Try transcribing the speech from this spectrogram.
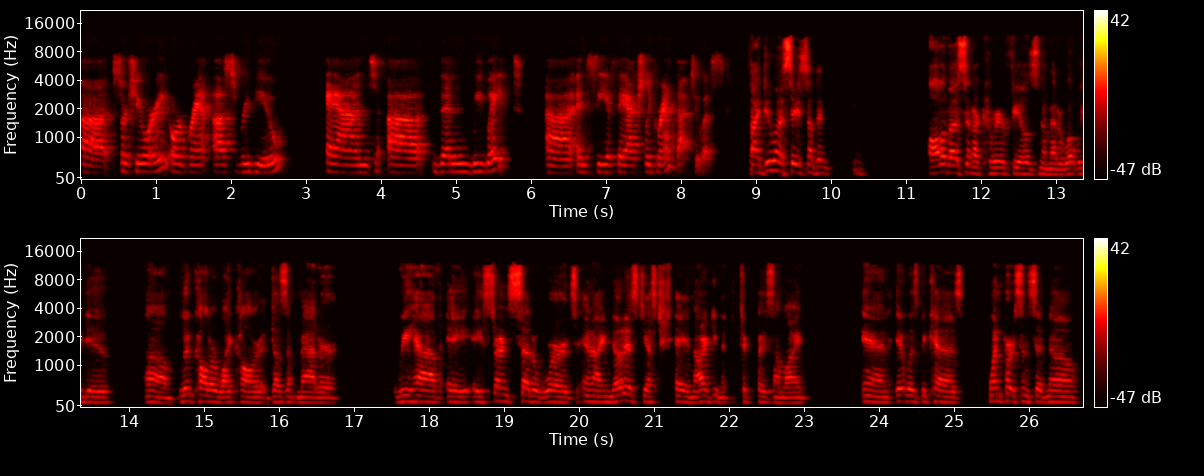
uh, certiorari or grant us review, and uh, then we wait uh, and see if they actually grant that to us. I do want to say something. All of us in our career fields, no matter what we do, um, blue collar, white collar, it doesn't matter. We have a, a certain set of words. And I noticed yesterday an argument that took place online and it was because one person said no,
